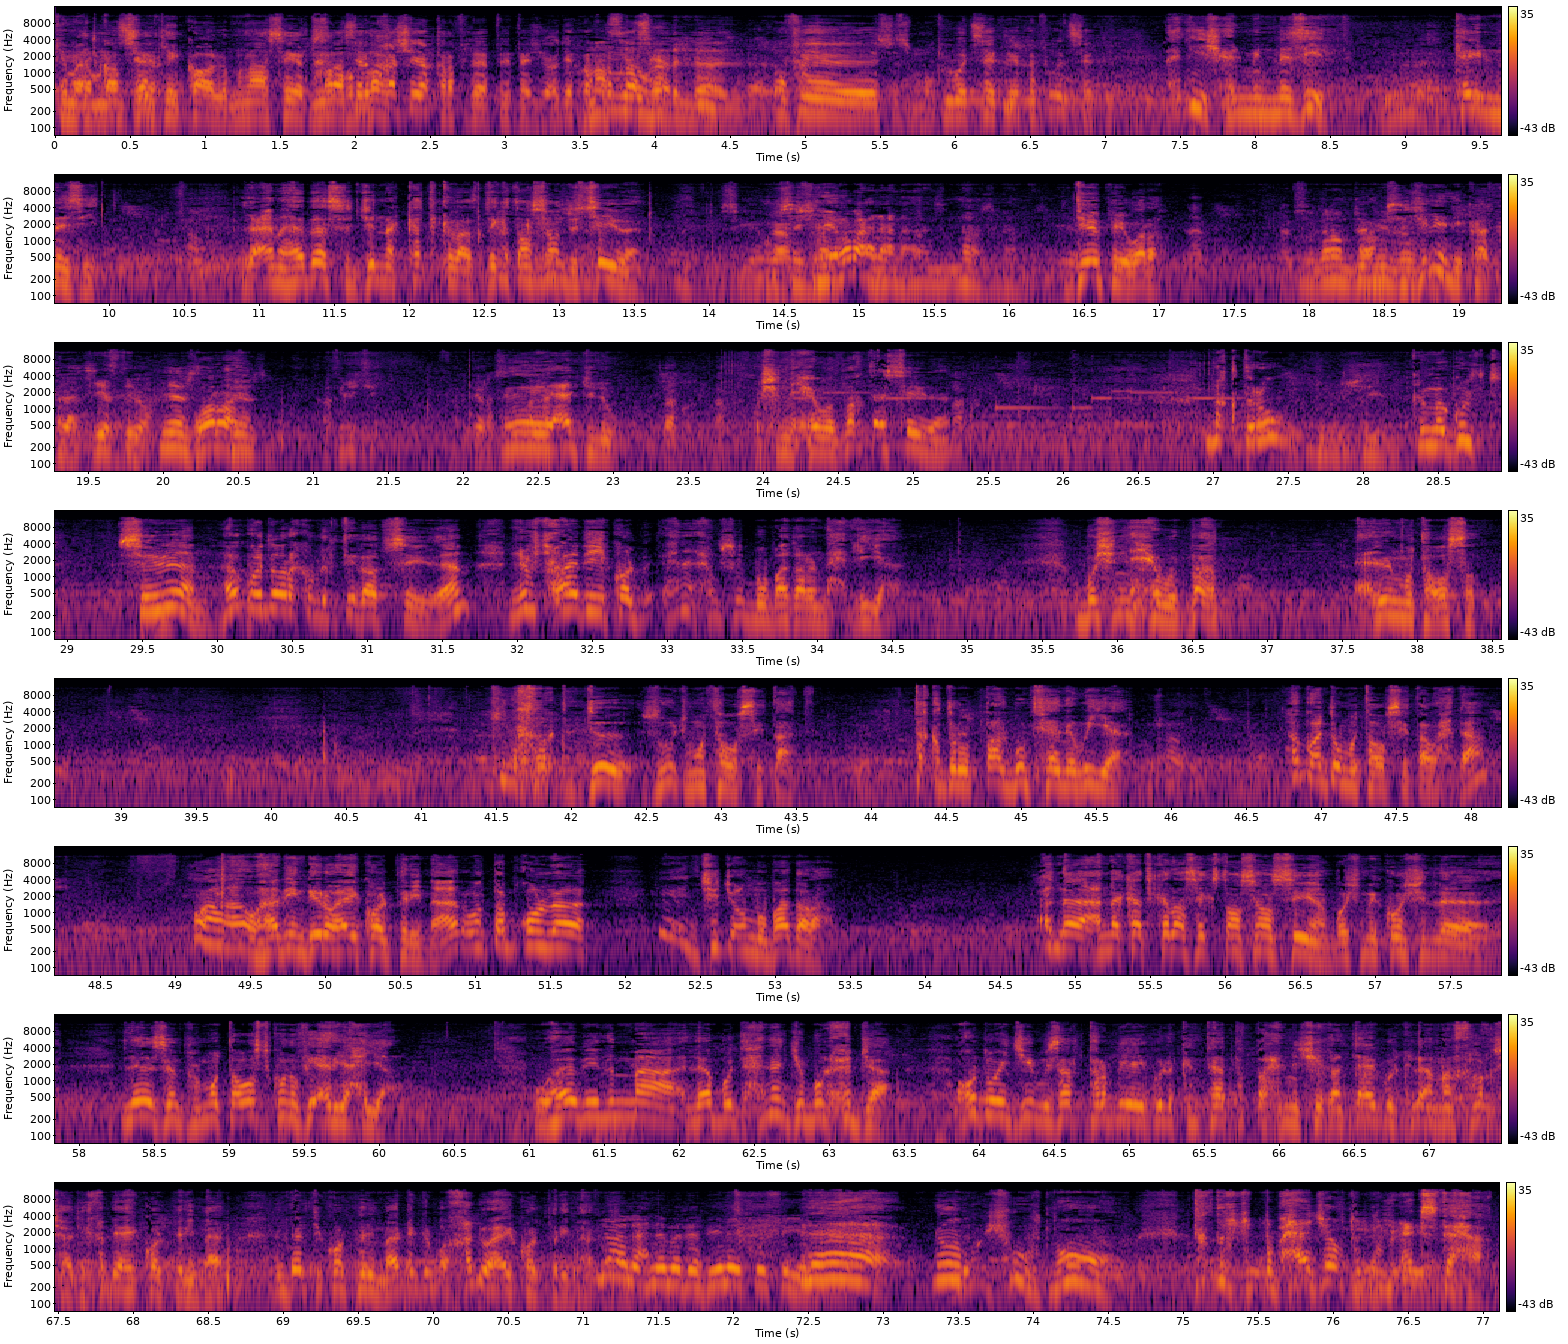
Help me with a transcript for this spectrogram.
كيما المناصير. كيكول مناصير تخفض المناصير ما الضغط بقاش يقرا في في الفيجا يعود يقرا في مناصير المناصير. ال- وفي شو اسمه في واد ساكن يقرا في واد ساكن هذه شحال من مزيد كاين مزيد العام هذا سجلنا كات كلاس ديكتونسيون دو سي ان نعم. مسجلين ربع العام دي بي ورا. مسجلين دي كات كلاس يس ديو ورا. إيه عجلوا واش نحيو الضغط على ال CEM نقدروا. كما قلت CEM هقعدوا راكم الاكتظاظ CEM نفتحوا هذه كل إحنا نحوسوا المبادرة المحلية. وباش نحيو الضغط على المتوسط. كي نخلق دو زوج متوسطات. تقدروا تطالبوا بثانوية. أقعدوا متوسطة واحدة وهذه نديروها école primaire ونطبقوا نشجعوا المبادرة. عندنا عندنا quatre classes extension CEM باش ما يكونش لازم في المتوسط يكونوا في أريحية. وهذه لما لابد إحنا نجيبوا الحجة. غدوة يجي وزارة التربية يقول لك أنت تطرح لنا شي غنتا يقول لك لا ما نخلقش هذه خليها école primaire درت école primaire نقول خلوها école primaire لا لا إحنا ماذا بينا يكون CEM. لا non شوف non. تقدر تطلب حاجة وتطلب العكس تاعها.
